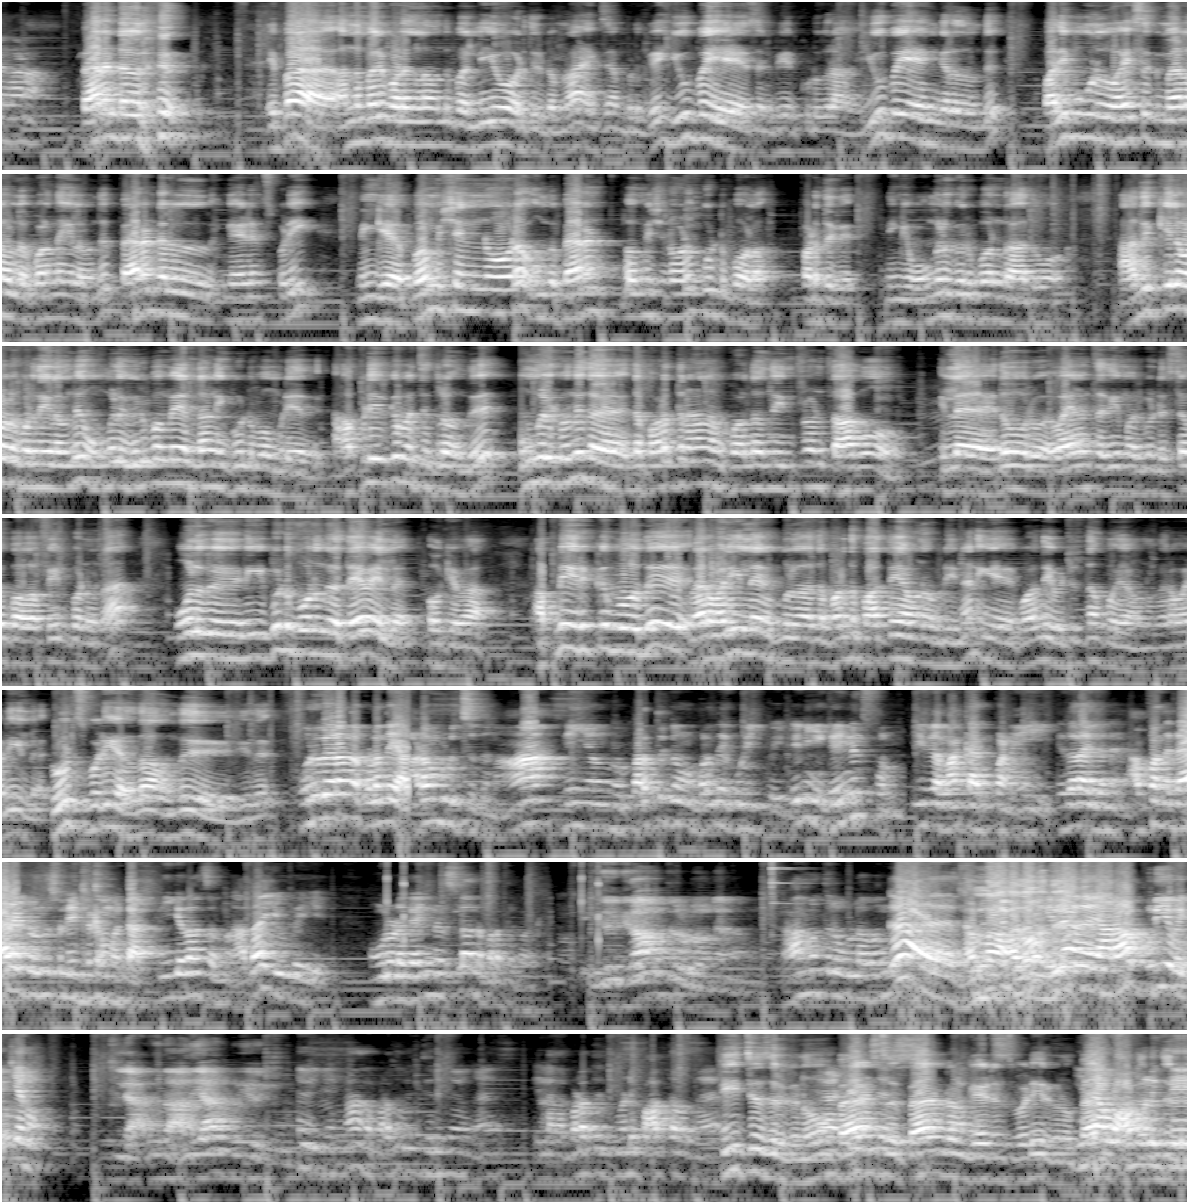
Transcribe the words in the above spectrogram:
பேரண்டல் இப்போ அந்த மாதிரி படங்கள்லாம் வந்து இப்போ லியோ எடுத்துக்கிட்டோம்னா எக்ஸாம்பிளுக்கு யூபிஏ சர்டிஃபிகேட் கொடுக்குறாங்க. யூபிஐங்கிறது வந்து பதிமூணு வயசுக்கு மேலே உள்ள குழந்தைங்களை வந்து பேரண்டல் கைடன்ஸ் படி நீங்கள் பெர்மிஷனோட உங்கள் பேரண்ட் பெர்மிஷனோட கூட்டு போகலாம் படத்துக்கு. நீங்கள் உங்களுக்கு விருப்பம் அதுவும். அது கீழே உள்ள குழந்தைகளை வந்து உங்களுக்கு விருப்பமே இருந்தாலும் நீங்கள் கூட்டு போக முடியாது. அப்படி இருக்க பட்சத்தில் வந்து உங்களுக்கு வந்து இந்த இந்த படத்தினால நம்ம குழந்தை வந்து இன்ஃப்ளூன்ஸ் ஆகும். இல்லை ஏதோ ஒரு வயலன்ஸ் அதிகமாக இருக்கும் டிஸ்டர்ப் ஆக ஃபீல் பண்ணுன்னா உங்களுக்கு நீங்கள் கூட்டு போகணுங்கிற தேவையில்லை. ஓகேவா அப்படி இருக்கும்போது வேற வழி இல்லை. உங்களுக்கு அந்த படத்தை பார்த்தே ஆகணும் அப்படின்னா நீங்க குழந்தைய விட்டுட்டு தான் போய் ஆகணும். வேற வழி இல்லை. ரூல்ஸ் படி அதுதான் வந்து இது. ஒருவேளை அந்த குழந்தைய அடம் பிடிச்சதுன்னா நீங்க அவங்க படத்துக்கு அவங்க குழந்தைய கூட்டிட்டு போயிட்டு நீங்க கைடன்ஸ் பண்ணணும். இதெல்லாம் கற்பனை. இதெல்லாம் இதுன்னு அப்ப அந்த டைரக்டர் வந்து சொல்லிட்டு இருக்க மாட்டார். நீங்க தான் சொல்லணும். அதான் யூஐ உங்களோட கைடன்ஸ்ல அந்த படத்தை இது கிராமத்துல உள்ளவங்க? கிராமத்துல உள்ளவங்க யாராவது புரிய வைக்கணும். இல்ல அது யார் புரிய வைக்கணும்? அந்த படத்தை பத்தி தெரிஞ்சவங்க. இல்ல அந்த படத்துக்கு முன்னாடி பார்த்தவங்க. டீச்சர்ஸ் இருக்கணும் பேரண்ட்ஸ். பேரண்டல் கைடன்ஸ் படி இருக்கணும் அவங்களுக்கு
